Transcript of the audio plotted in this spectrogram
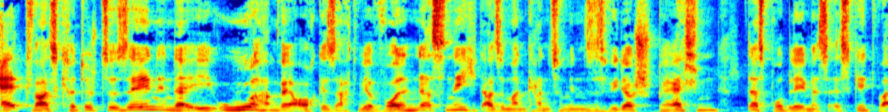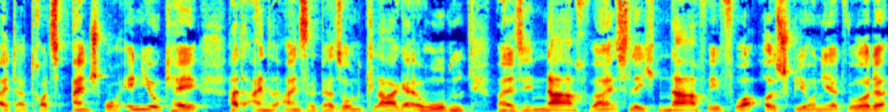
etwas kritisch zu sehen. In der EU haben wir auch gesagt, wir wollen das nicht. Also man kann zumindest widersprechen. Das Problem ist, es geht weiter. Trotz Einspruch in UK hat eine Einzelperson Klage erhoben, weil sie nachweislich nach wie vor ausspioniert wurde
